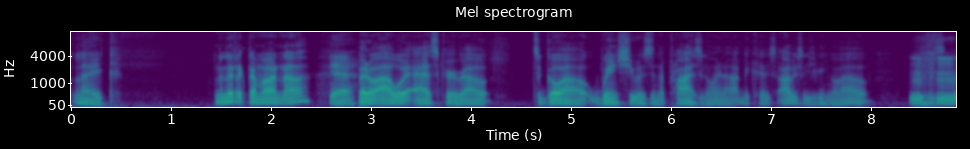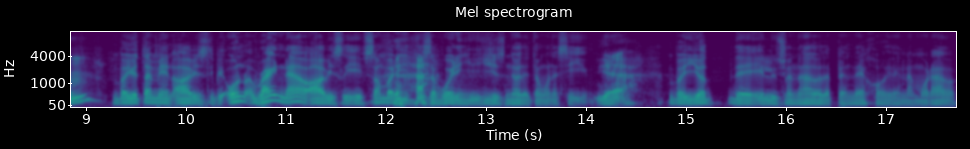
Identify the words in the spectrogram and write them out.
like no le reclamaba nada, yeah. but I would ask her out to go out when she was in the process of going out because obviously you can go out. Mm-hmm. But yo también obviously, on- right now obviously, if somebody is avoiding you, you just know they don't want to see you. Yeah. But yo de ilusionado, de pendejo y de enamorado,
